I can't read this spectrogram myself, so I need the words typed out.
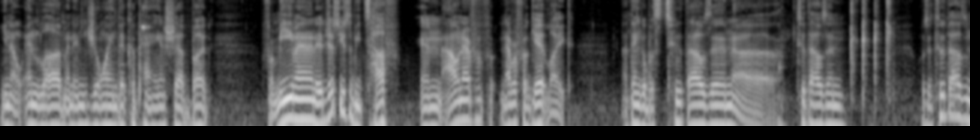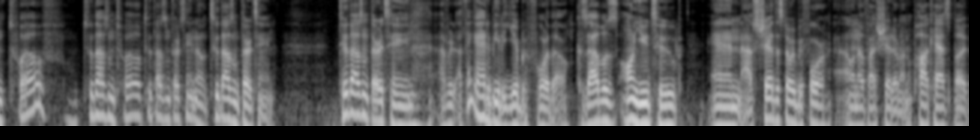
you know, in love and enjoying the companionship. But for me, man, it just used to be tough. And I'll never, never forget, like, I think it was 2000, uh, 2000, was it 2012? 2012, 2013? No, 2013. 2013. I, think I had to be the year before though, because I was on YouTube and I've shared the story before. I don't know if I shared it on a podcast, but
